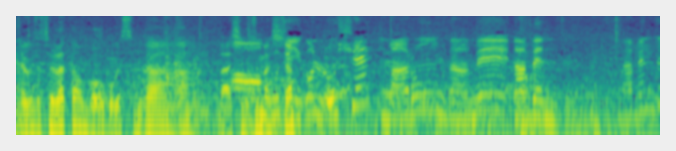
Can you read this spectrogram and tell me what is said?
자, 여기서 젤라또 한번 먹어보겠습니다. 맛이 무슨 어, 맛이죠? 뭐지 이건 로쉐, 마롱 그다음에 라벤드. 라벤드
